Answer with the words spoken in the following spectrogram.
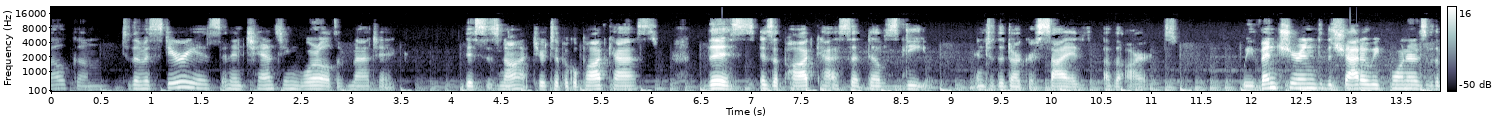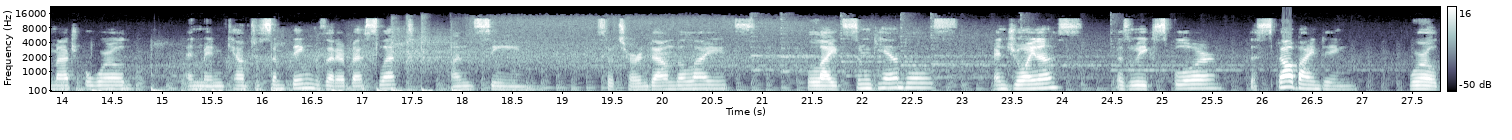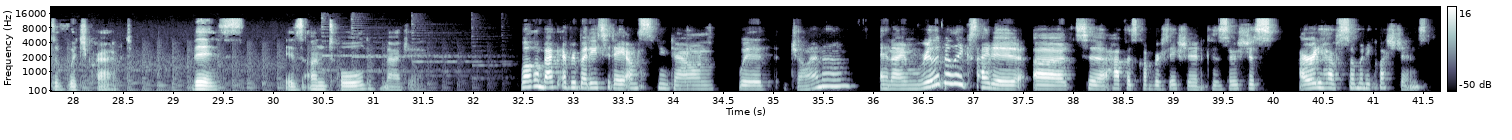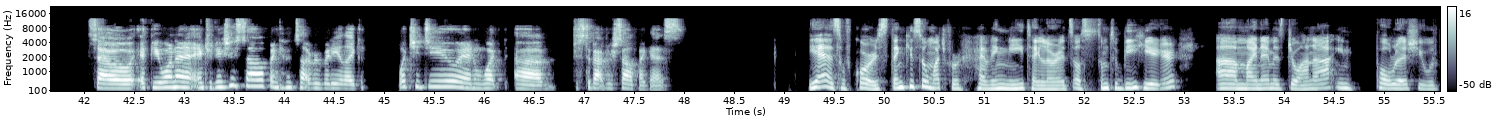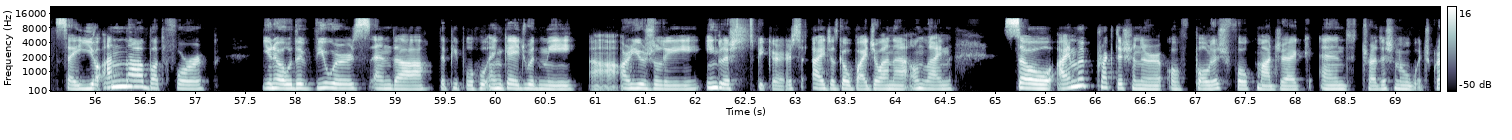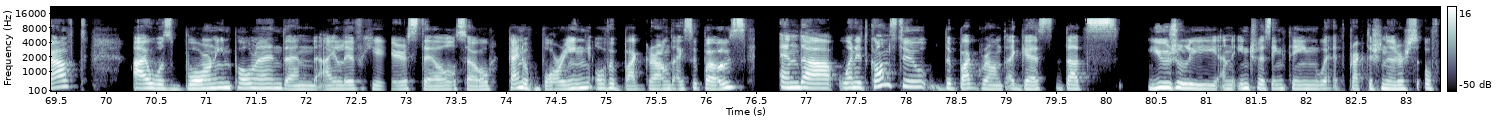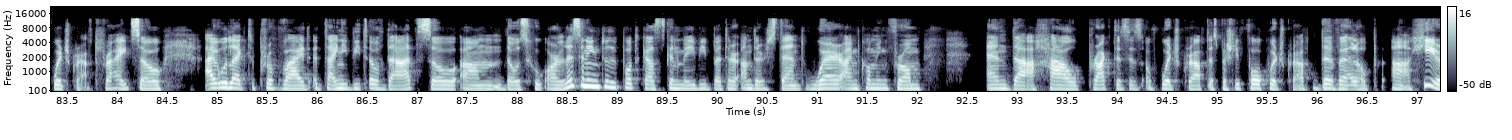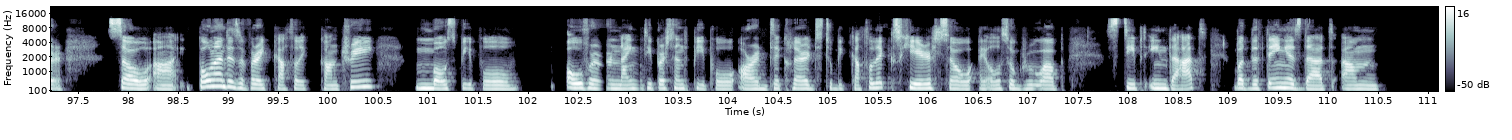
Welcome to the mysterious and enchanting world of magic. This is not your typical podcast. This is a podcast that delves deep into the darker side of the art. We venture into the shadowy corners of the magical world and may encounter some things that are best left unseen. So turn down the lights, light some candles, and join us as we explore the spellbinding world of witchcraft. This is Untold Magic. Welcome back, everybody. Today I'm sitting down with Joanna, and I'm really, really excited uh, to have this conversation because there's just, I already have so many questions. So if you want to introduce yourself and kind of tell everybody like what you do and what uh, just about yourself, I guess. Yes, of course. Thank you so much for having me, Taylor. It's awesome to be here. Uh, my name is Joanna. In Polish, you would say Joanna, but for you know the viewers and uh, the people who engage with me uh, are usually english speakers. I just go by joanna online. So i'm a practitioner of polish folk magic and traditional witchcraft. I was born in poland and i live here still so kind of boring of a background i suppose. And uh, when it comes to the background i guess that's usually an interesting thing with practitioners of witchcraft, right? So I would like to provide a tiny bit of that so um, those who are listening to the podcast can maybe better understand where I'm coming from and uh, how practices of witchcraft, especially folk witchcraft, develop uh, here. So uh, Poland is a very Catholic country. Most people over 90% people are declared to be Catholics here. So I also grew up steeped in that. But the thing is that um,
